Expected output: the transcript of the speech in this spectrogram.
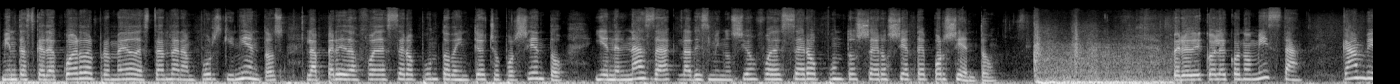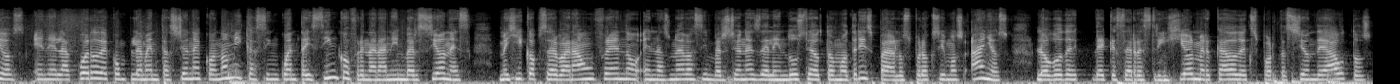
mientras que de acuerdo al promedio de Standard Poor's 500, la pérdida fue de 0.28% y en el Nasdaq la disminución fue de 0.07%. Periódico El Economista. Cambios en el acuerdo de complementación económica 55 frenarán inversiones. México observará un freno en las nuevas inversiones de la industria automotriz para los próximos años, luego de, de, que se restringió el mercado de exportación de autos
